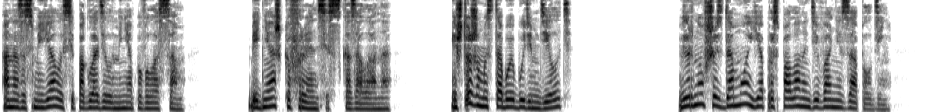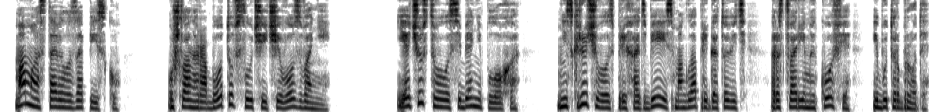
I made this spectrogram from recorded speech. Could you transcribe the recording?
Она засмеялась и погладила меня по волосам. «Бедняжка Фрэнсис», — сказала она. «И что же мы с тобой будем делать?» Вернувшись домой, я проспала на диване за полдень. Мама оставила записку. Ушла на работу, в случае чего звони. Я чувствовала себя неплохо не скрючивалась при ходьбе и смогла приготовить растворимый кофе и бутерброды.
